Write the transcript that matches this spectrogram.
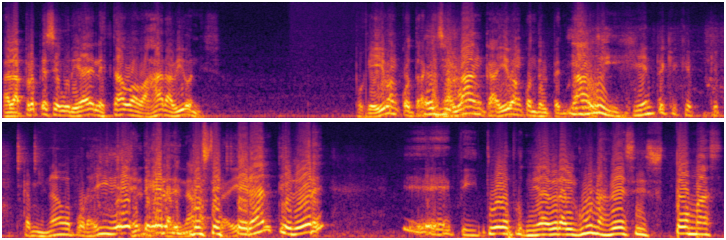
a la propia seguridad del Estado a bajar aviones. Porque iban contra Casablanca, iban contra el Pentágono. Y gente que, caminaba por ahí. Era desesperante ver, eh, y tuve la oportunidad de ver algunas veces tomas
